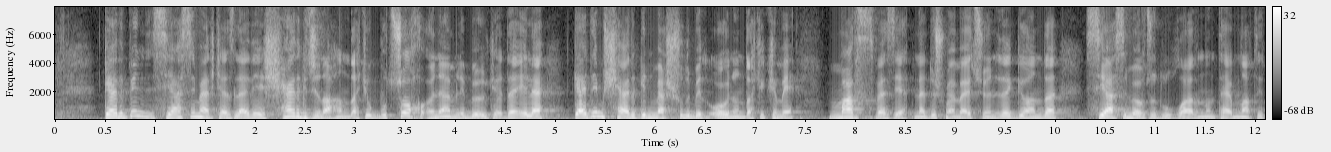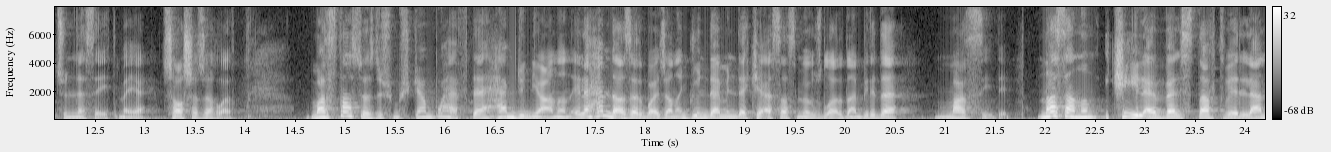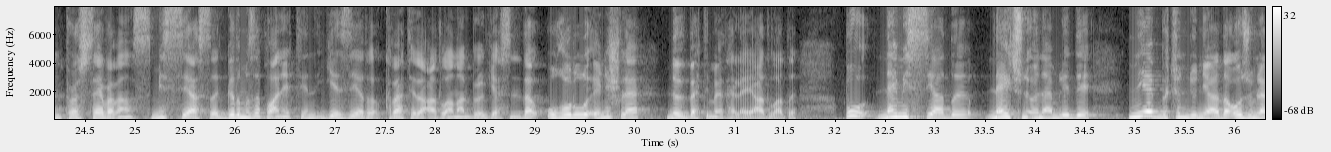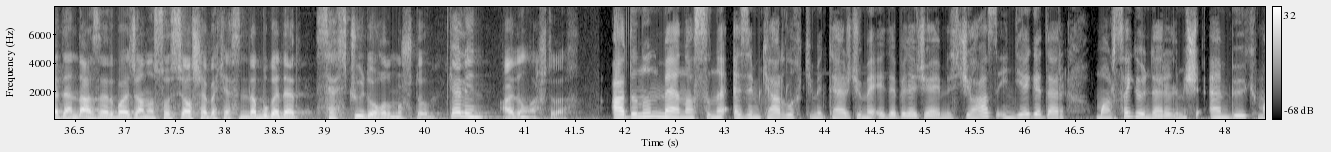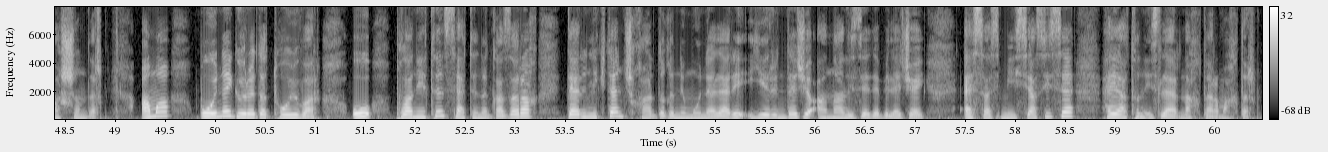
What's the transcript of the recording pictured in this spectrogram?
Qərbin siyasi mərkəzləri şərq cinahındakı bu çox önəmli bölgədə elə qədim şərqin məşhur bir oyunundakı kimi Mars vəziyyətinə düşməmək üçün regionda siyasi mövcudluqlarının təminatı üçün nəsə etməyə çalışacaqlar. Marsdan söz düşmüşkən bu həftə həm dünyanın, elə həm də Azərbaycanın gündəmindəki əsas mövzulardan biri də Mars idi. NASA-nın 2 il əvvəl start verilən Perseverance missiyası qırmızı planetin Yezero krateri adlanan bölgəsində uğurlu enişlə növbəti mərhələyə adladı. Bu nə missiyadır, nə üçün önəmlidir? Niyə bütün dünyada, o cümlədən də Azərbaycanın sosial şəbəkəsində bu qədər səs-küy doğurmuşdu? Gəlin aydınlaşdıraq. Adının mənasını əzmkarlıq kimi tərcümə edə biləcəyimiz cihaz indiyə qədər Marsa göndərilmiş ən böyük maşındır. Amma boyuna görə də toyu var. O, planetin səthini qazaraq dərinlikdən çıxardığı nümunələri yerindəcə analiz edə biləcək. Əsas missiyası isə həyatın izlərini axtarmaqdır.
